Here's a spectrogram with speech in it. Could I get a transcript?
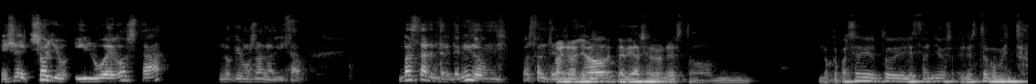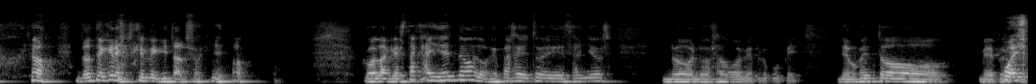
es, el chollo y luego está lo que hemos analizado. Va a estar entretenido, bastante Bueno, yo te voy a ser honesto. Lo que pasa dentro de 10 años, en este momento, no, no te creas que me quita el sueño. Con la que está cayendo, lo que pasa dentro de 10 años no, no es algo que me preocupe. De momento me Pues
